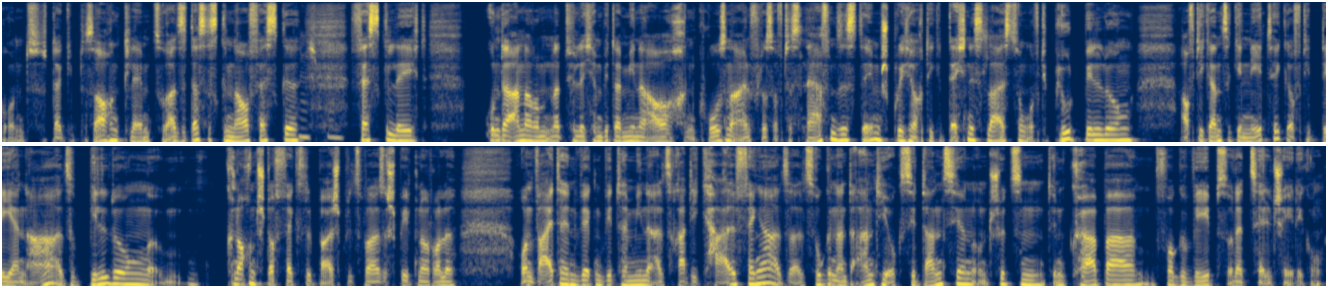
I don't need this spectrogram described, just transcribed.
und da gibt es auch einen Claim zu. Also das ist genau festge festgelegt. Unter anderem natürlich haben Vitamine auch einen großen Einfluss auf das Nervensystem, sprich auch die Gedächtnisleistung, auf die Blutbildung, auf die ganze Genetik, auf die DNA, also Bildung, Knochenstoffwechsel beispielsweise spielt eine Rolle. Und weiterhin wirken Vitamine als Radikalfänger, also als sogenannte Antioxidantien und schützen den Körper vor Gewebs- oder Zellschädigung.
